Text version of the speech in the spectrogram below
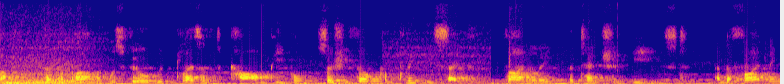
lucky. Her compartment was filled with pleasant, calm people, so she felt completely safe. Finally, the tension eased, and the frightening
